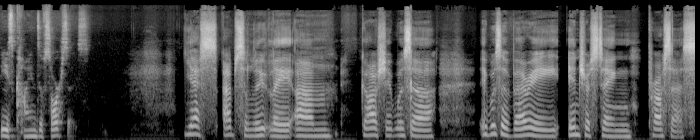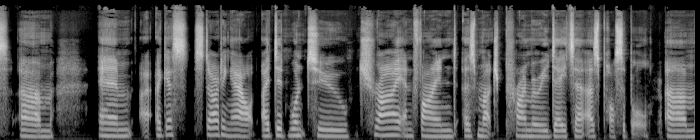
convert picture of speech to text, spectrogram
these kinds of sources? Yes, absolutely. Um, gosh, it was a it was a very interesting process. Um, and I, guess starting out, I did want to try and find as much primary data as possible. Um,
